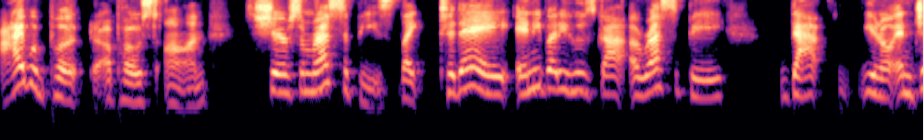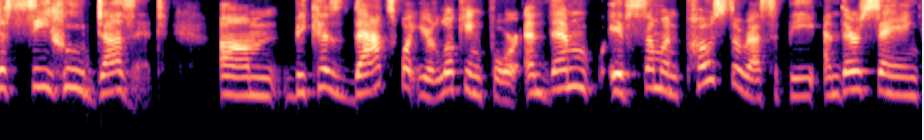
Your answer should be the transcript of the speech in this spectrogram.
i would put a post on share some recipes. Like today anybody who's got a recipe that you know and just see who does it um, because that's what you're looking for. And then if someone posts a recipe and they're saying,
